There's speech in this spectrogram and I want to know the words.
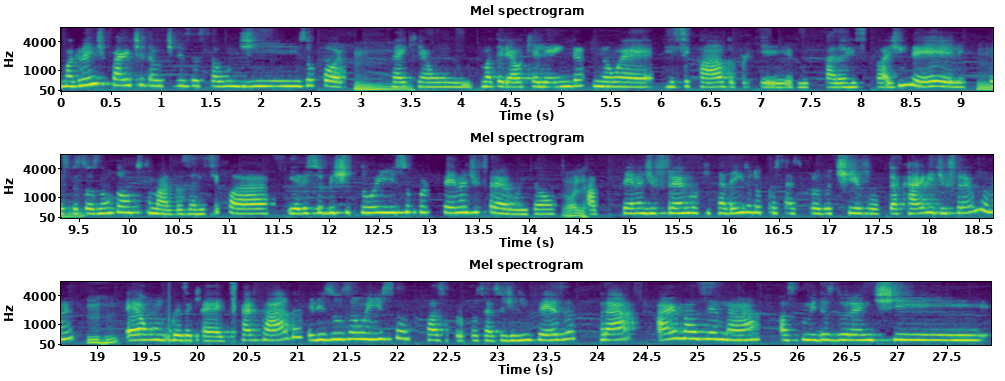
uma grande parte da utilização de isopor, Uhum. né? Que é um material que ele ainda não é reciclado, porque é muito cara a reciclagem dele, Uhum. as pessoas não estão acostumadas a reciclar, e ele substitui isso por pena de frango. Então, Olha. a pena de frango que está dentro do processo produtivo da carne de frango, né? Uhum. é uma coisa que é descartada. Eles usam isso, passam para o processo de limpeza, para armazenar as comidas durante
